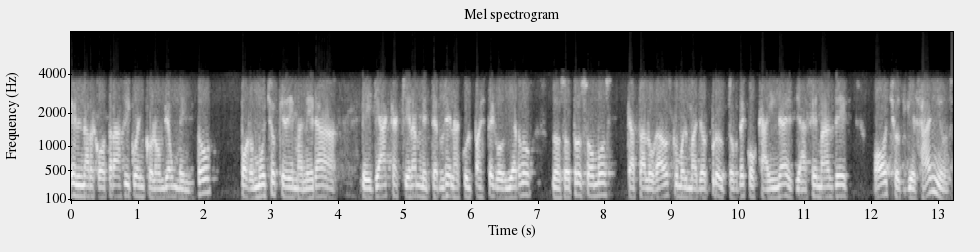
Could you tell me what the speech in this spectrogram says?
el narcotráfico en Colombia aumentó, por mucho que de manera bellaca quieran meterle la culpa a este gobierno, nosotros somos catalogados como el mayor productor de cocaína desde hace más de 8, 10 años.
